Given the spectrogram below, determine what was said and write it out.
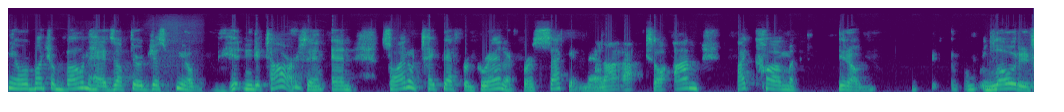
you know, we're a bunch of boneheads up there just, you know, hitting guitars. And, and so I don't take that for granted for a second, man. I, I, so I'm, I come, you know, loaded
